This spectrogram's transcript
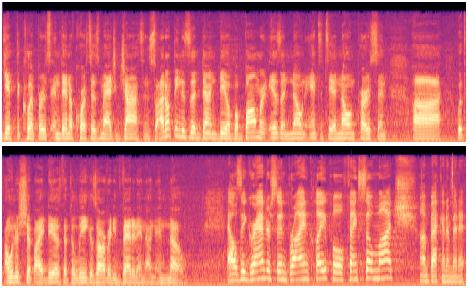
get the Clippers, and then of course there's Magic Johnson. So I don't think this is a done deal, but Ballmer is a known entity, a known person uh, with ownership ideas that the league has already vetted and, and know. LZ Granderson, Brian Claypool, thanks so much. I'm back in a minute.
